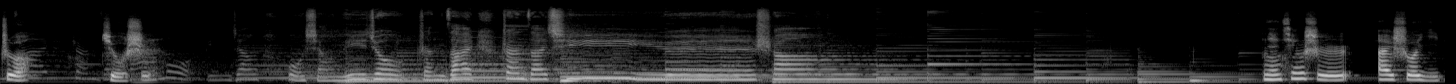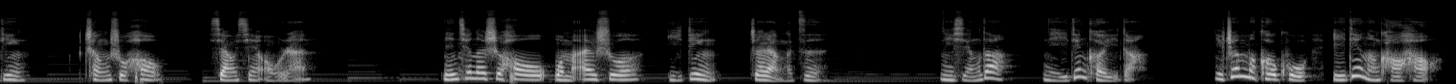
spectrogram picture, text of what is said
这就是我想你就站在站在七月上。年轻时爱说一定，成熟后相信偶然。年轻的时候，我们爱说“一定”这两个字。你行的，你一定可以的。你这么刻苦，一定能考好。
